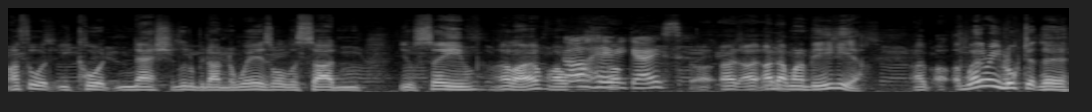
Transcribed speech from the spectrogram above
I thought he caught Nash a little bit unawares. All of a sudden, you'll see him. Hello. Oh, here he goes. I, I, I don't want to be here. I, I, whether he looked at the,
